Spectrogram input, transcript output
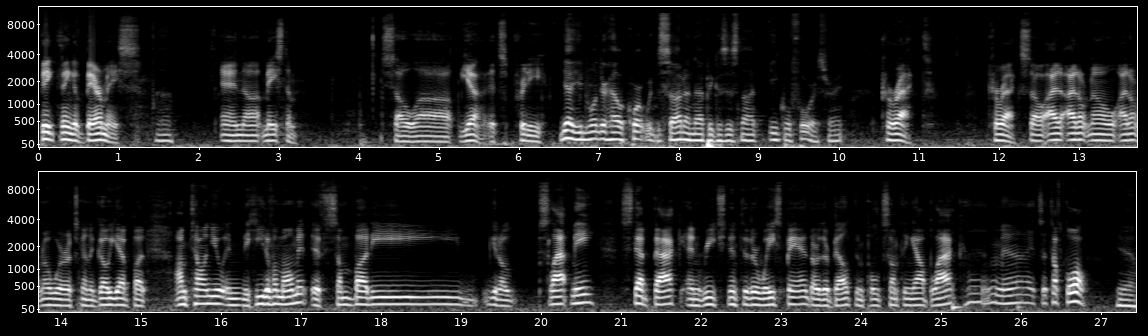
big thing of bear mace Uh, and uh, maced him. So uh, yeah, it's pretty yeah, you'd wonder how a court would decide on that because it's not equal force, right? correct. Correct. So I, I don't know I don't know where it's going to go yet, but I'm telling you, in the heat of a moment, if somebody you know slapped me, stepped back, and reached into their waistband or their belt and pulled something out black, eh, it's a tough call. Yeah,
